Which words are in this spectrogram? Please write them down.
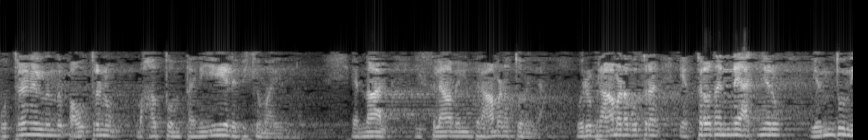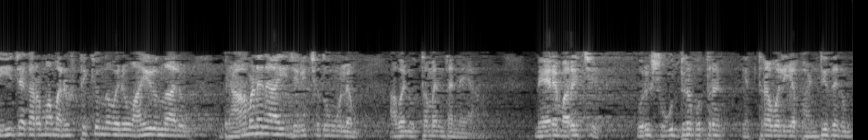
പുത്രനിൽ നിന്ന് പൗത്രനും മഹത്വം തനിയേ ലഭിക്കുമായിരുന്നു. എന്നാൽ ഇസ്ലാമിൽ ബ്രാഹ്മണത്വമില്ല. ഒരു ബ്രാഹ്മണപുത്രൻ എത്ര തന്നെ അജ്ഞനും എന്തു നീചകർമ്മം അനുഷ്ഠിക്കുന്നവനുമായിരുന്നാലും ബ്രാഹ്മണനായി ജനിച്ചതുമൂലം അവൻ ഉത്തമൻ തന്നെയാണ്. നേരെ മറിച്ച് ഒരു ശൂദ്രപുത്രൻ എത്ര വലിയ പണ്ഡിതനും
